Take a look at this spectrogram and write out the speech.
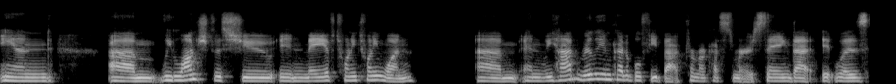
And um, we launched this shoe in May of 2021. Um, and we had really incredible feedback from our customers saying that it was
